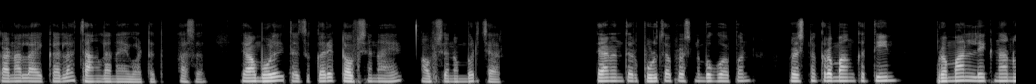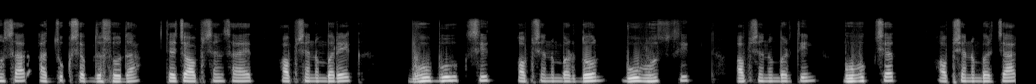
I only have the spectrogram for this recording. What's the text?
कानाला ऐकायला चांगला नाही वाटत असं. त्यामुळे त्याचं करेक्ट ऑप्शन आहे ऑप्शन नंबर चार. त्यानंतर पुढचा प्रश्न बघू आपण. प्रश्न क्रमांक तीन प्रमाण लेखनानुसार अचूक शब्द शोधा. त्याचे ऑप्शन्स आहेत. ऑप्शन नंबर एक भूभुक्षित ऑप्शन नंबर दोन भूभूषित. ऑप्शन नंबर तीन भुभुक्षत. ऑप्शन नंबर चार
